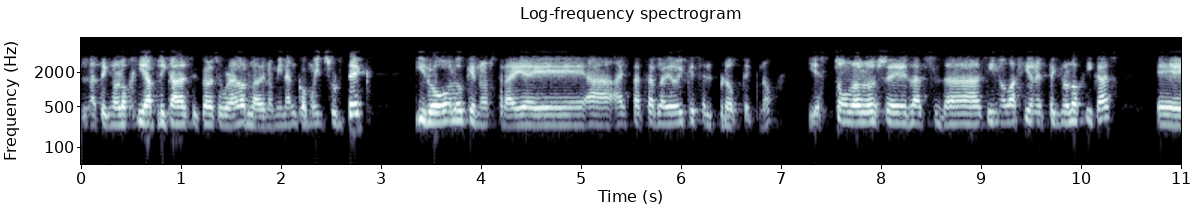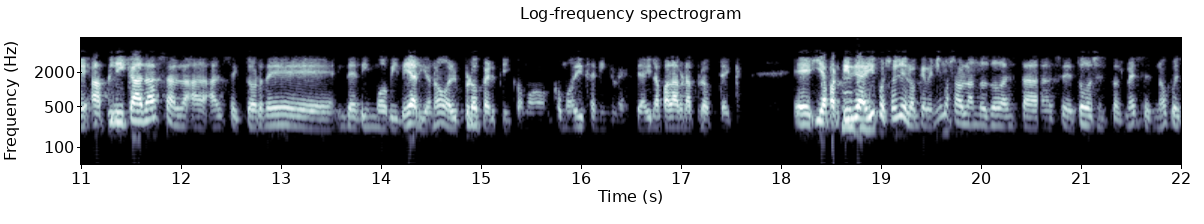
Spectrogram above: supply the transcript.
la tecnología aplicada al sector asegurador la denominan como insurtech y luego lo que nos trae a, esta charla de hoy que es el PropTech no y es todas las, las innovaciones tecnológicas eh, aplicadas al, sector de, del inmobiliario, ¿no? El property, como, como dice en inglés, de ahí la palabra PropTech. Eh, y a partir de ahí, pues oye, lo que venimos hablando todas estas, eh, todos estos meses, ¿no? Pues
